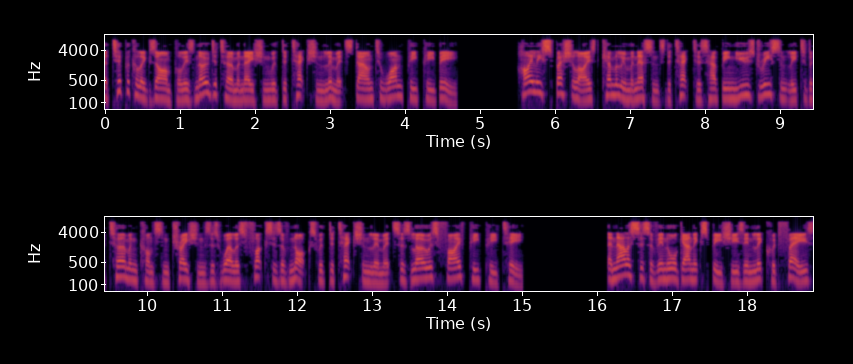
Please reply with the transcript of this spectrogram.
A typical example is no determination with detection limits down to 1 ppb. Highly specialized chemiluminescence detectors have been used recently to determine concentrations as well as fluxes of NOx with detection limits as low as 5 ppt. Analysis of inorganic species in liquid phase.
